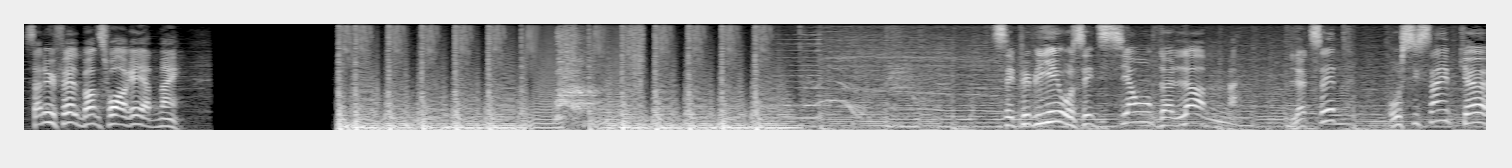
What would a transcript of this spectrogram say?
Salut Phil, bonne soirée, à demain. C'est publié aux éditions de l'Homme. Le titre, aussi simple que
